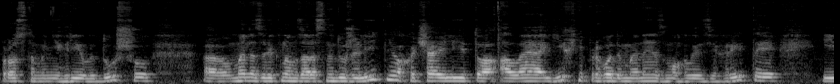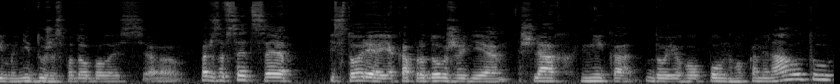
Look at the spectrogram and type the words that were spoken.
просто мені гріли душу. Е, У мене за вікном зараз не дуже літньо, хоча і літо, але їхні пригоди мене змогли зігріти, і мені дуже сподобалось. Е, Перш за все, це історія, яка продовжує шлях Ніка до його повного камінауту,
